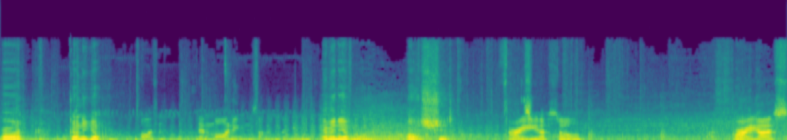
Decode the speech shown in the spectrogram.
Right? What gun you got? Python. They're mining something, maybe? How many of them are there? Oh shit. Three, I saw. Where are you guys?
